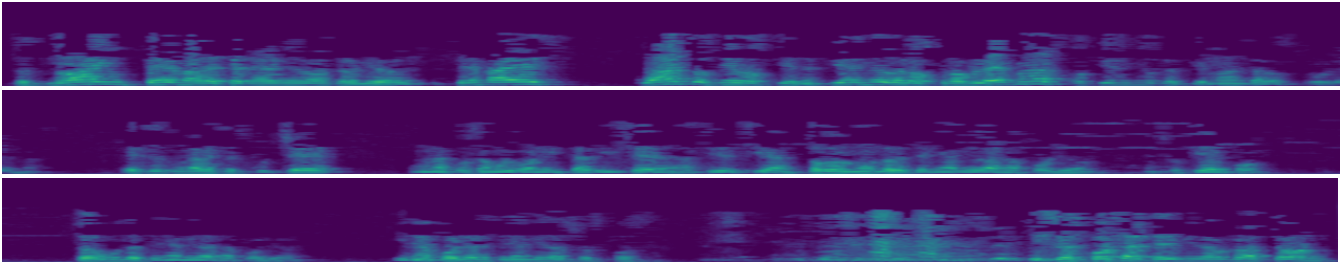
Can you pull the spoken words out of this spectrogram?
Entonces no hay un tema de tener miedo o tener miedo, el tema es cuántos miedos tienes, ¿tienes miedo de los problemas o tienes miedo del que manda los problemas? Eso es una vez escuché una cosa muy bonita, dicen, así decían, todo el mundo le tenía miedo a Napoleón en su tiempo, todo el mundo le tenía miedo a Napoleón, y Napoleón le tenía miedo a su esposa. Y su esposa le tenía miedo a un ratón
